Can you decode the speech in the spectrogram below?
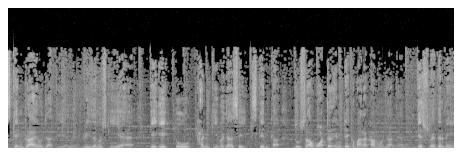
स्किन ड्राई हो जाती है। रीज़न उसकी यह है कि एक तो ठंड की वजह से स्किन का दूसरा वाटर इनटेक हमारा कम हो जाता है। इस वेदर में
